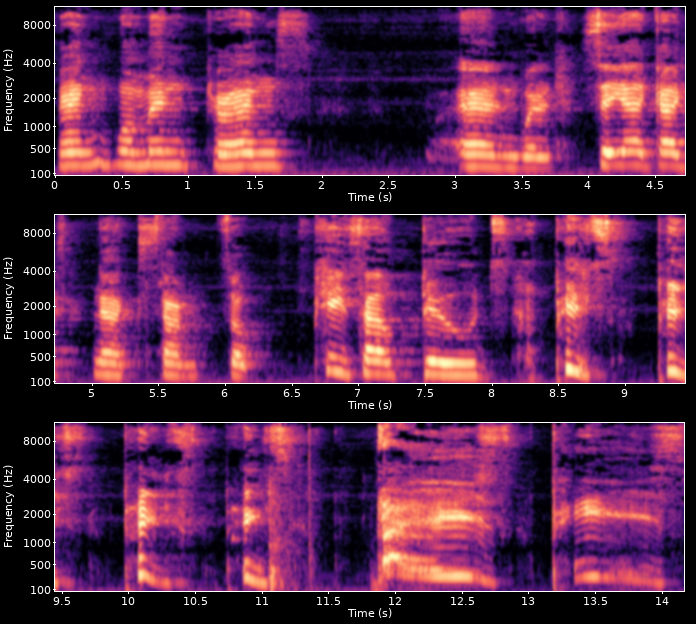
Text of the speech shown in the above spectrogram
men, women, trans, and we'll see you guys next time. So peace out, dudes. Peace, peace, peace, peace, peace, peace.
